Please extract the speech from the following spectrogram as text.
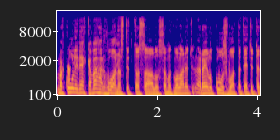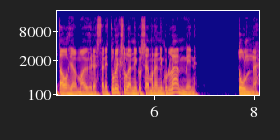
mä kuulin ehkä vähän huonosti tuossa alussa, mutta me ollaan nyt reilu kuusi vuotta tehty tätä ohjelmaa yhdessä, niin tuliko sulle niinku semmoinen niinku lämmin tunne?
